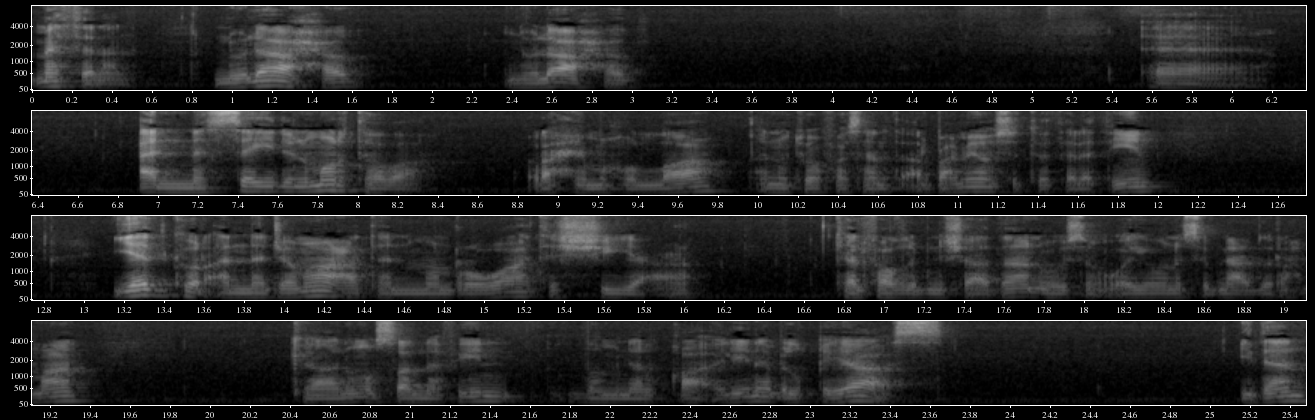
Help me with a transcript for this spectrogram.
مثلا نلاحظ نلاحظ آه، أن السيد المرتضى رحمه الله أنه توفى سنة 436 يذكر أن جماعة من رواة الشيعة كالفضل بن شاذان ويونس بن عبد الرحمن كانوا مصنفين ضمن القائلين بالقياس. إذا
